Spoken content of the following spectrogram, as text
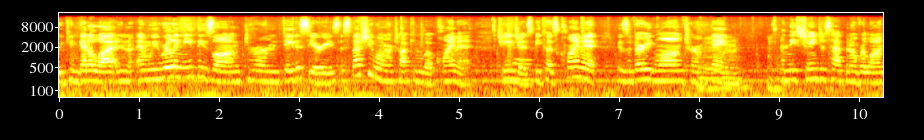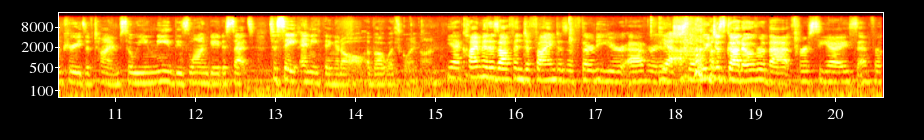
We can get a lot, and, and we really need these long term data series, especially when we're talking about climate changes, Yeah. because climate is a very long term thing. And these changes happen over long periods of time, so we need these long data sets to say anything at all about what's going on. Yeah, climate is often defined as a 30 year average. Yeah. So we just got over that for sea ice and for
